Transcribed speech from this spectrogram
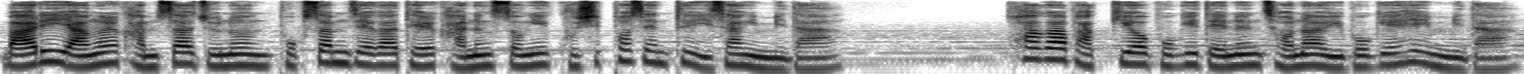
말이 양을 감싸주는 복삼재가 될 가능성이 90% 이상입니다. 화가 바뀌어 복이 되는 전화위복의 해입니다.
